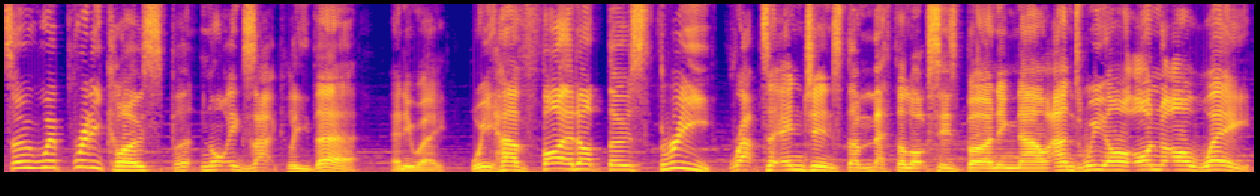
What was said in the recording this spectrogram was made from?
So we're pretty close, but not exactly there. Anyway, we have fired up those three Raptor engines. The Methalox is burning now, and we are on our way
